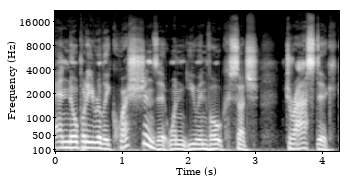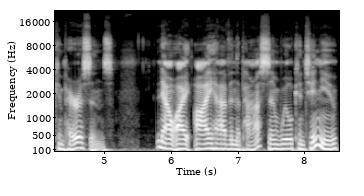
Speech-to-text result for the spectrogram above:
and nobody really questions it when you invoke such drastic comparisons. Now, I, I have in the past and will continue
